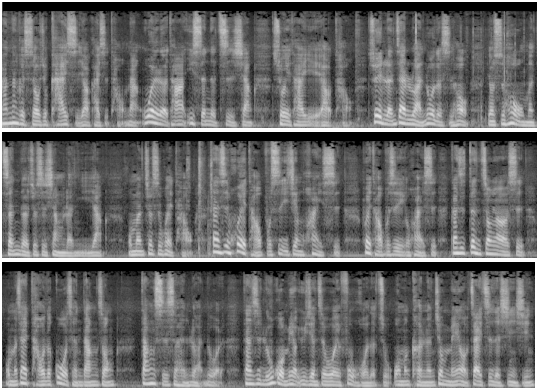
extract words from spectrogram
他那个时候就开始要开始逃难，为了他一生的志向，所以他也要逃。所以人在软弱的时候，有时候我们真的就是像人一样，我们就是会逃。但是会逃不是一件坏事，会逃不是一个坏事。但是更重要的是，我们在逃的过程当中，当时是很软弱的。但是如果没有遇见这位复活的主，我们可能就没有再次的信心，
